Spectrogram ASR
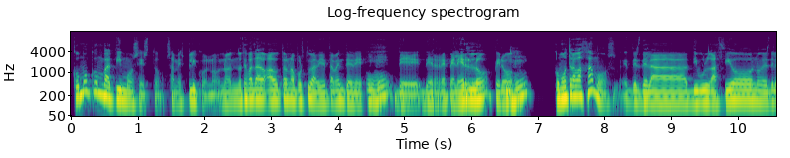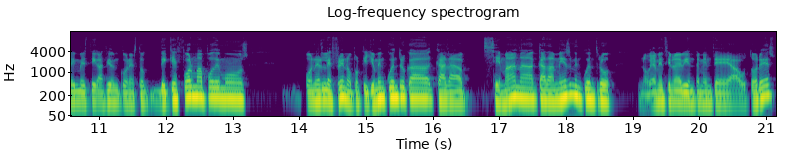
¿cómo combatimos esto? O sea, me explico, no, no, no hace falta adoptar una postura directamente de, de, de repelerlo, pero ¿cómo trabajamos desde la divulgación o desde la investigación con esto? ¿De qué forma podemos ponerle freno? Porque yo me encuentro cada, cada semana, cada mes, me encuentro no voy a mencionar evidentemente a autores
